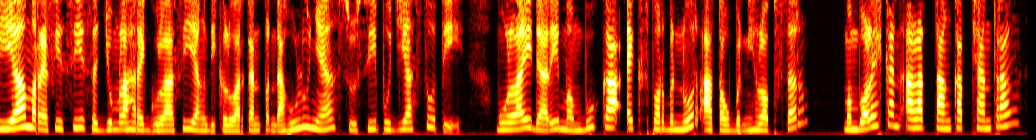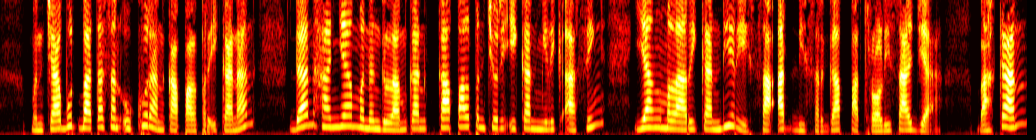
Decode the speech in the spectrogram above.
Ia merevisi sejumlah regulasi yang dikeluarkan pendahulunya, Susi Pujiastuti, mulai dari membuka ekspor benur atau benih lobster, membolehkan alat tangkap cantrang, mencabut batasan ukuran kapal perikanan, dan hanya menenggelamkan kapal pencuri ikan milik asing yang melarikan diri saat disergap patroli saja. Bahkan,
